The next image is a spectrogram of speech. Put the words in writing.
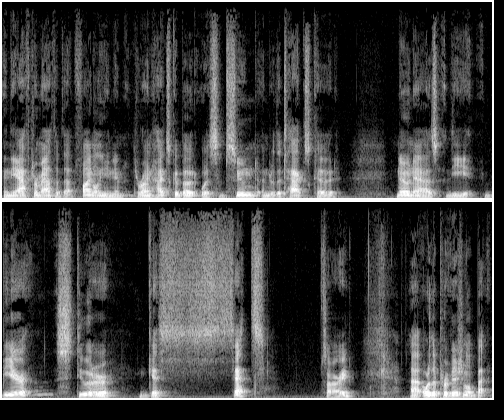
In the aftermath of that final union, the Reinheitsgebot was subsumed under the tax code known as the Bier Gesetz. Sorry, uh, or the Provisional ba-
